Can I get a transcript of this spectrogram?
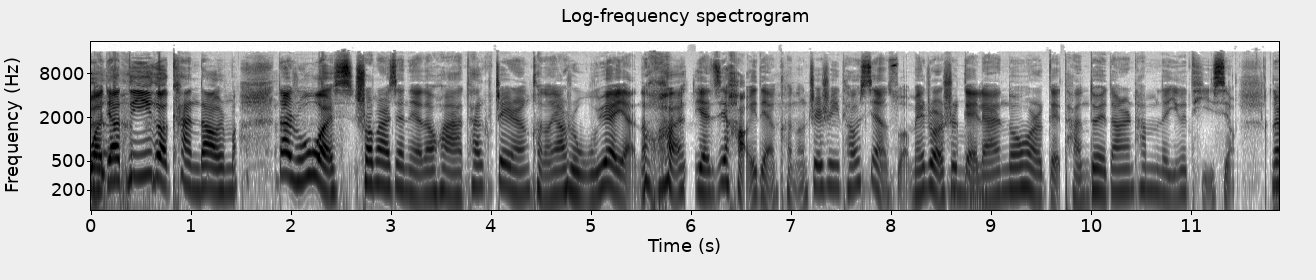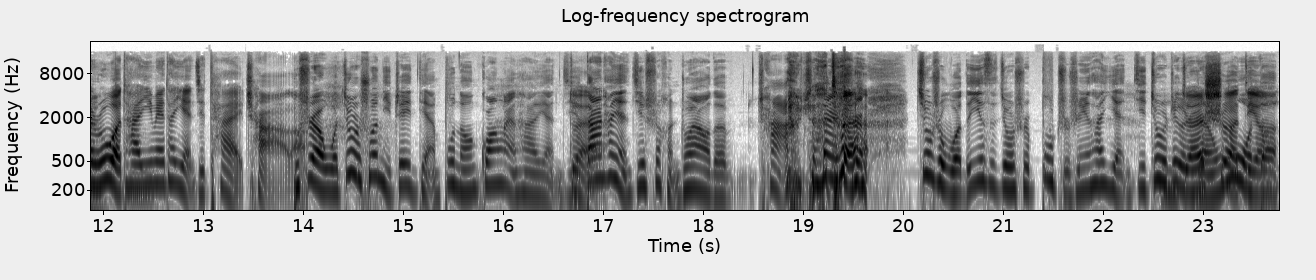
我要第一个看到什么。但如果双面间谍的话，他这人可能要是吴越演的话，演技好一点，可能这是一条线索，没准是给嗯梁安东或者给团队，当然他们的一个提醒。那如果他嗯因为他演技太差了，不是，我就是说你这一点不能光赖他的演技，对当然他演技是很重要的差 但对是就是我的意思就是，不只是因为他演技，就是这个人物的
